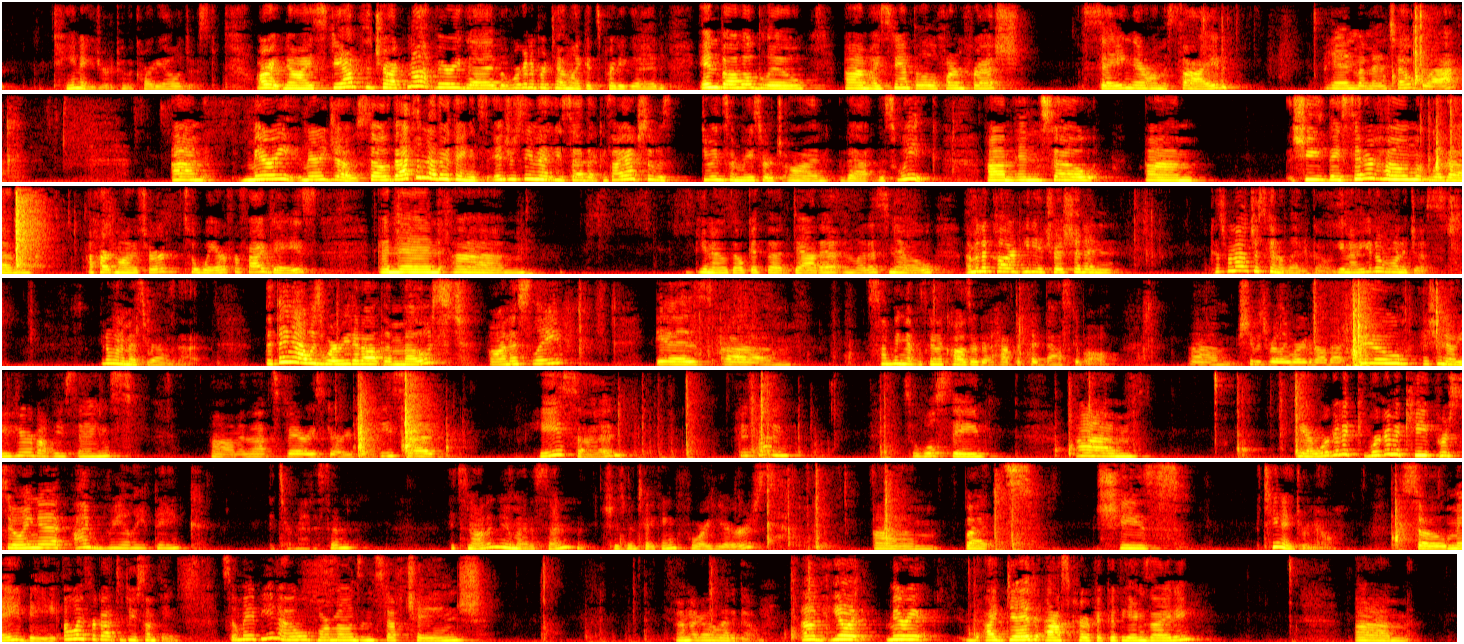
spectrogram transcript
teenager to the cardiologist? All right, now I stamped the truck, not very good, but we're gonna pretend like it's pretty good. In boho blue, um, I stamped the little farm fresh saying there on the side in memento black. Um, Mary, Mary Jo. So that's another thing. It's interesting that you said that because I actually was doing some research on that this week. Um, and so um, she they sent her home with um, a heart monitor to wear for five days. And then, um, you know, they'll get the data and let us know. I'm going to call our pediatrician and because we're not just going to let it go. You know, you don't want to just, you don't want to mess around with that. The thing I was worried about the most, honestly, is um, something that was going to cause her to have to quit basketball. Um, she was really worried about that too, because you know, you hear about these things, um, and that's very scary. But he said, he said, she's fine. So we'll see. Um, yeah, we're gonna we're gonna keep pursuing it. I really think it's her medicine. It's not a new medicine. She's been taking for years. Um, but she's a teenager now. So maybe, oh, I forgot to do something. So maybe, you know, hormones and stuff change. I'm not to let it go. Um, you know what, Mary, I did ask her if it could be anxiety. Um,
